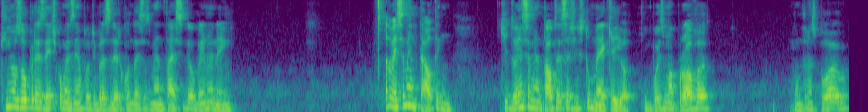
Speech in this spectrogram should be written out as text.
Quem usou o presidente como exemplo de brasileiro com doenças mentais se deu bem no Enem? A doença mental tem. Que doença mental tem essa gente do MEC aí, ó? Que impôs uma prova com transporte.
